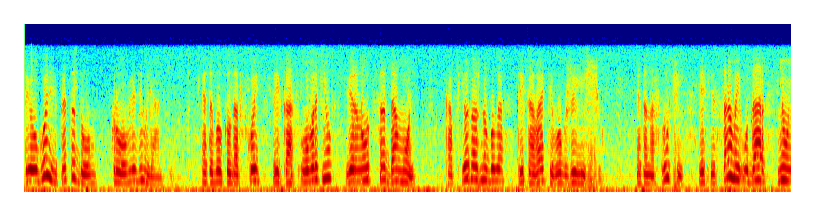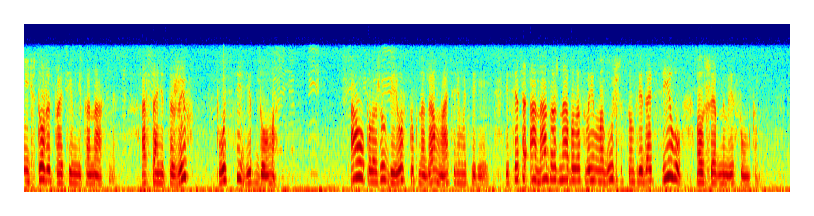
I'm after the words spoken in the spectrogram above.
Треугольник — это дом, кровля землянки. Это был колдовской приказ оборотню вернуться домой. Копье должно было приковать его к жилищу. Это на случай, если самый удар не уничтожит противника насмерть. Останется жив, пусть сидит дома. Ао положил бересту к ногам матери матерей, ведь это она должна была своим могуществом придать силу волшебным рисункам.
